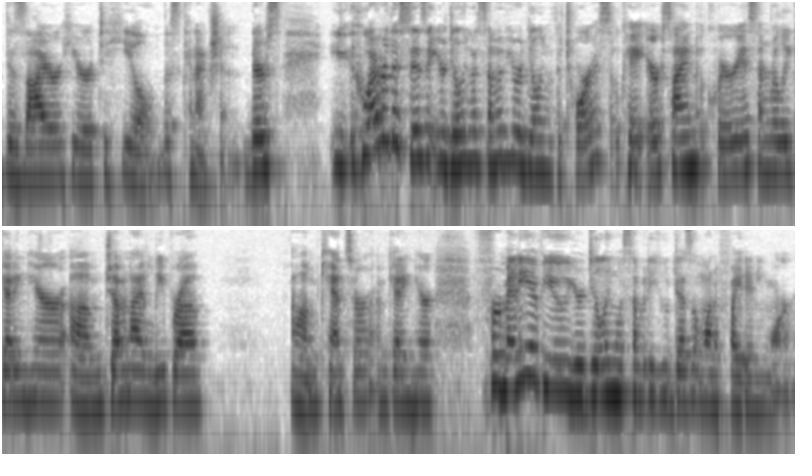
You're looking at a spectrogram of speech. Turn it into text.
desire here to heal this connection. There's whoever this is that you're dealing with, some of you are dealing with a Taurus, okay? Air sign, Aquarius, I'm really getting here. Um, Gemini, Libra, um, Cancer, I'm getting here. For many of you, you're dealing with somebody who doesn't want to fight anymore.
